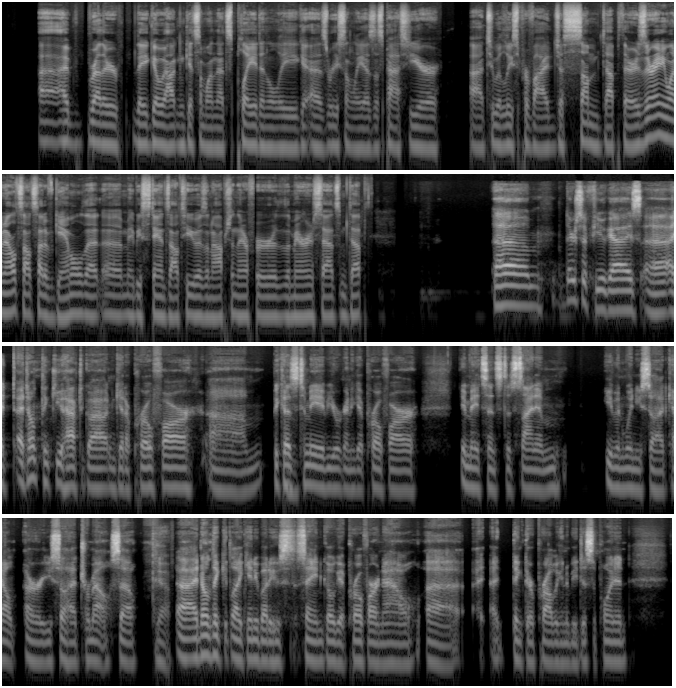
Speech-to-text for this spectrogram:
I'd rather they go out and get someone that's played in the league as recently as this past year uh, to at least provide just some depth there. Is there anyone else outside of Gamel that uh, maybe stands out to you as an option there for the Mariners to add some depth? Um, there's a few guys. Uh, I I don't think you have to go out and get a Profar. Um, because Mhm. to me, if you were going to get Profar, it made sense to sign him even when you still had Cal or you still had Trammell. So Yeah. uh, I don't think like anybody who's saying go get Profar now. Uh, I, I think they're probably going to be disappointed.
